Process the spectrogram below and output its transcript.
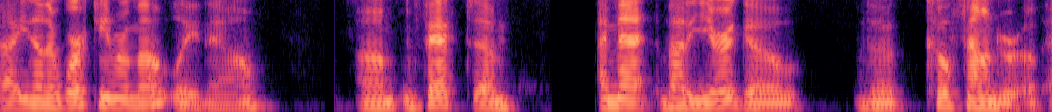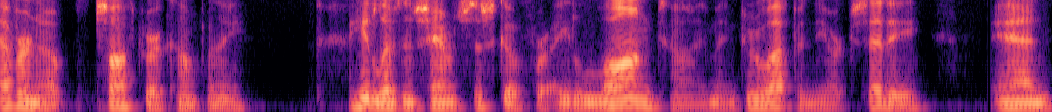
uh, you know, they're working remotely now um, in fact, um, I met about a year ago the co-founder of Evernote software company. He lived in San Francisco for a long time and grew up in New York City, and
